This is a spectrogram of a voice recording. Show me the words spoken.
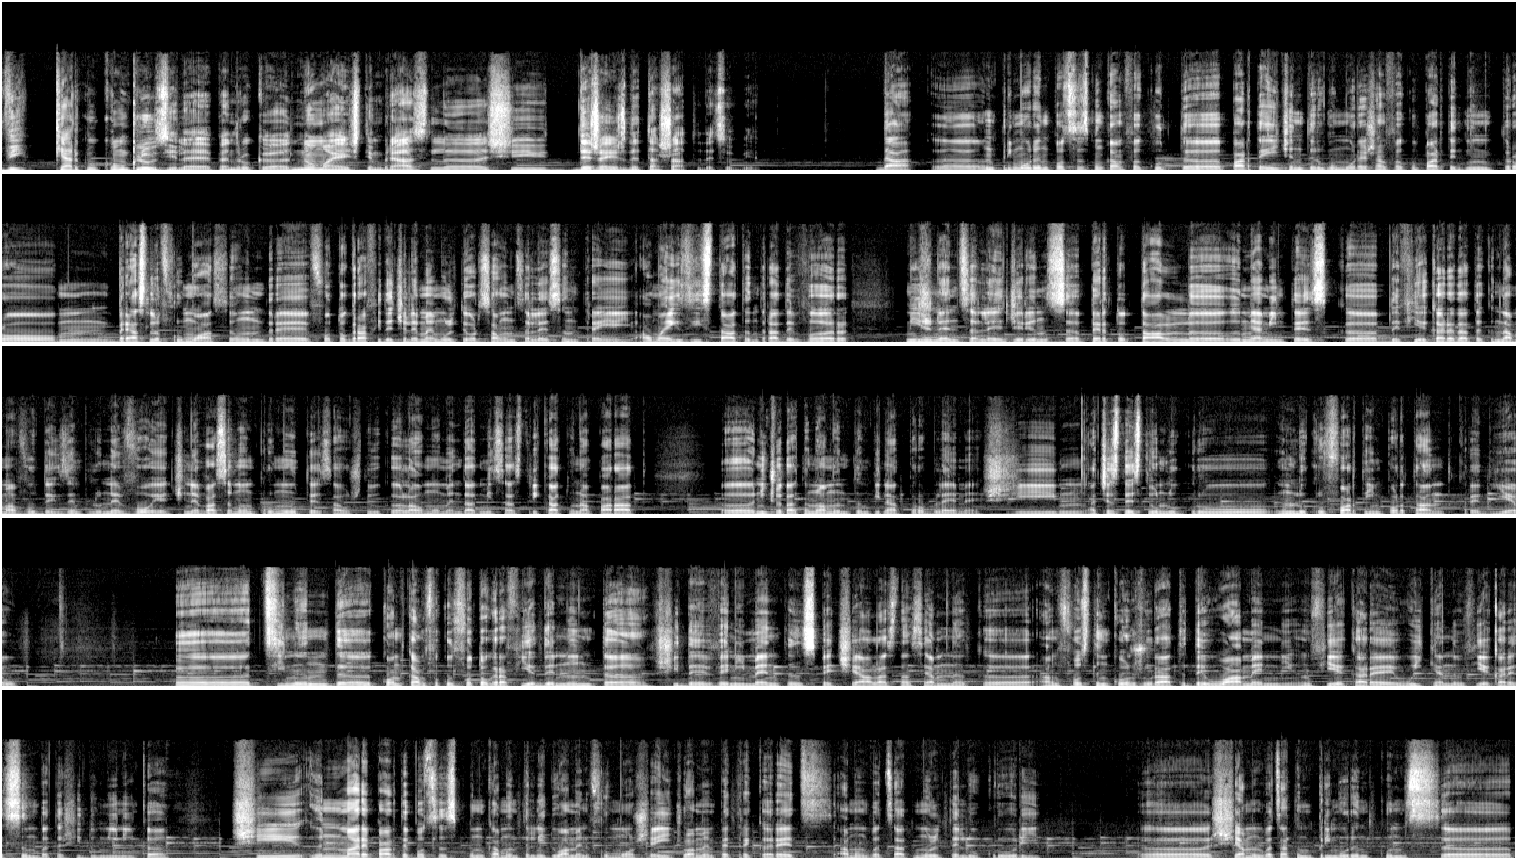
vii chiar cu concluziile, pentru că nu mai ești în breazlă și deja ești detașat de subiect. Da, uh, în primul rând pot să spun că am făcut uh, parte aici în Târgu Mureș, am făcut parte dintr-o m, breaslă frumoasă unde fotografii de cele mai multe ori s-au înțeles între ei. Au mai existat într-adevăr mici neînțelegeri, însă per total uh, îmi amintesc că de fiecare dată când am avut, de exemplu, nevoie, cineva să mă împrumute sau știu că la un moment dat mi s-a stricat un aparat, uh, niciodată nu am întâmpinat probleme și m, acesta este un lucru, un lucru foarte important, cred eu. Uh, Ținând uh, cont că am făcut fotografie de nuntă și de eveniment în special, asta înseamnă că am fost înconjurat de oameni în fiecare weekend, în fiecare sâmbătă și duminică și în mare parte pot să spun că am întâlnit oameni frumoși aici, oameni petrecăreți, am învățat multe lucruri uh, și am învățat în primul rând cum să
